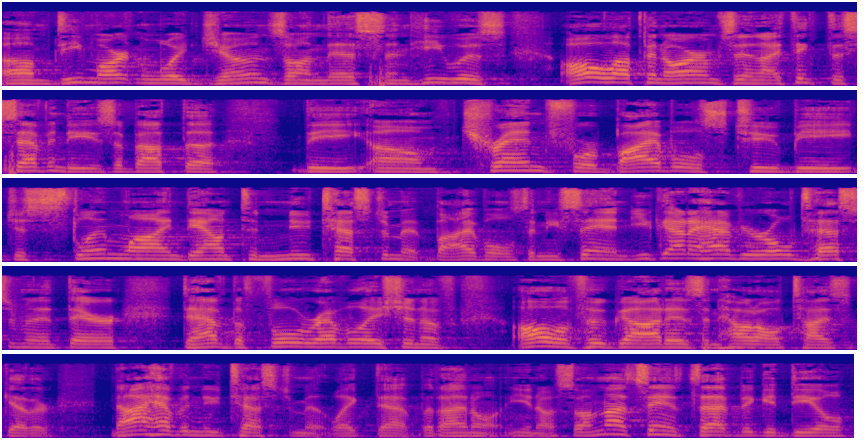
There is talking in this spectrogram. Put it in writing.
um, D. Martyn Lloyd-Jones on this, and he was all up in arms in, I think, the 70s about the, the um, trend for Bibles to be just slimline down to New Testament Bibles. And he's saying, you got to have your Old Testament there to have the full revelation of all of who God is and how it all ties together. Now, I have a New Testament like that, but I don't, you know, so I'm not saying it's that big a deal.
